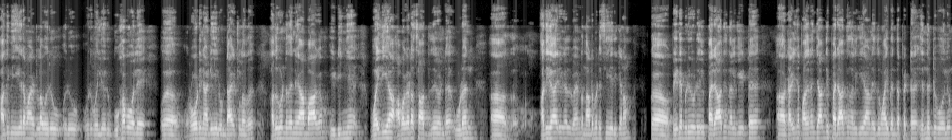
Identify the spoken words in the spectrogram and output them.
അതിഭീകരമായിട്ടുള്ള ഒരു ഒരു ഒരു വലിയൊരു ഗുഹ പോലെ റോഡിനടിയിൽ ഉണ്ടായിട്ടുള്ളത്. അതുകൊണ്ട് തന്നെ ആ ഭാഗം ഇടിഞ്ഞ് വലിയ അപകട സാധ്യതയുണ്ട് ഉടൻ അധികാരികൾ വേണ്ട നടപടി സ്വീകരിക്കണം. പി ഡബ്ല്യു ഡിയിൽ പരാതി നൽകിയിട്ട് കഴിഞ്ഞ പതിനഞ്ചാം തീയതി പരാതി നൽകിയാണ് ഇതുമായി ബന്ധപ്പെട്ട്. എന്നിട്ട് പോലും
